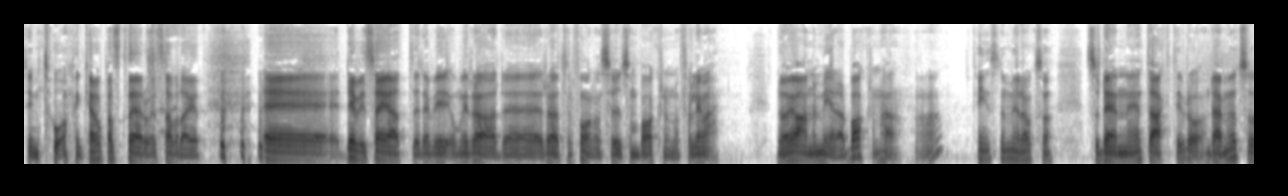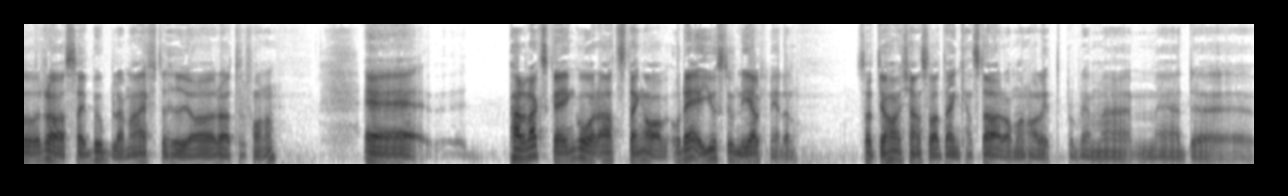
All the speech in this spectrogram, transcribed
symptomen kanske man ska säga då i sammanhanget. eh, det vill säga att vi, om vi rör, rör telefonen ser ut som bakgrunden följer med. Nu har jag animerad bakgrund här. Ja, finns numera också. Så den är inte aktiv då. Däremot så rör sig bubblorna efter hur jag rör telefonen. Eh, Parallaxgrejen går att stänga av och det är just under hjälpmedel. Så att jag har en känsla att den kan störa om man har lite problem med, med eh,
